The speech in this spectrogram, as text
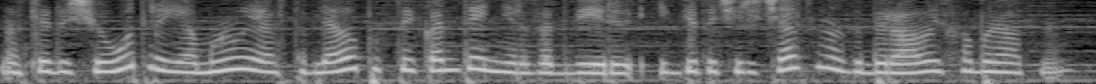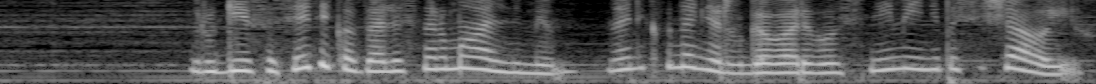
На следующее утро я мыла и оставляла пустые контейнеры за дверью, и где-то через час она забирала их обратно. Другие соседи казались нормальными, но я никогда не разговаривала с ними и не посещала их.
